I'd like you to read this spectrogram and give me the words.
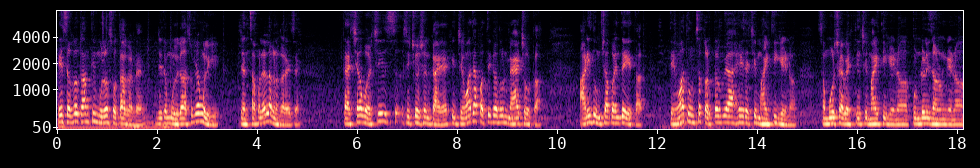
हे सगळं काम ती मुलं स्वतः करत आहेत म्हणजे तो मुलगा असो किंवा मुलगी ज्यांचं आपल्याला लग्न करायचं आहे त्याच्यावरची स सिच्युएशन काय आहे की जेव्हा त्या पत्रिका दोन मॅच होतात आणि तुमच्यापर्यंत येतात तेव्हा तुमचं कर्तव्य आहे त्याची माहिती घेणं समोरच्या व्यक्तीची माहिती घेणं कुंडली जाणून घेणं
